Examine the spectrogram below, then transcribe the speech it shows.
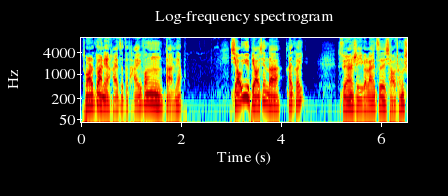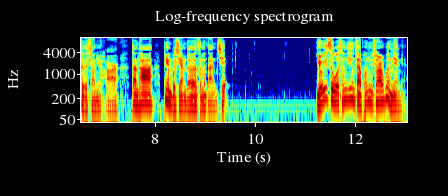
从而锻炼孩子的台风胆量。小玉表现的还可以，虽然是一个来自小城市的小女孩，但她并不显得怎么胆怯。有一次，我曾经在朋友圈问念念：“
